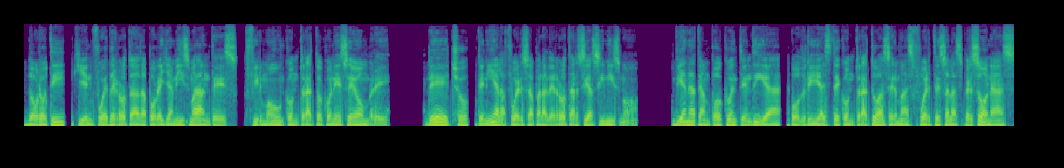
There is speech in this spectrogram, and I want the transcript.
Dorothy, quien fue derrotada por ella misma antes, firmó un contrato con ese hombre. De hecho, tenía la fuerza para derrotarse a sí mismo. Diana tampoco entendía, ¿podría este contrato hacer más fuertes a las personas?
